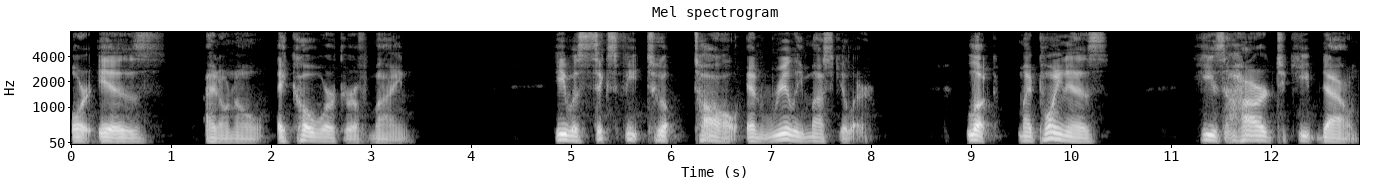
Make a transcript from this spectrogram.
or is, I don't know, a co worker of mine. He was six feet t- tall and really muscular. Look, my point is, he's hard to keep down.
